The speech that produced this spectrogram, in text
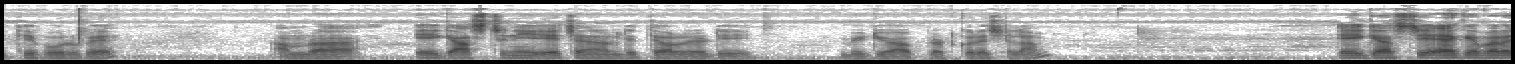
ইতিপূর্বে আমরা এই গাছটি নিয়ে চ্যানেলটিতে অলরেডি ভিডিও আপলোড করেছিলাম। এই গাছটি একেবারে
